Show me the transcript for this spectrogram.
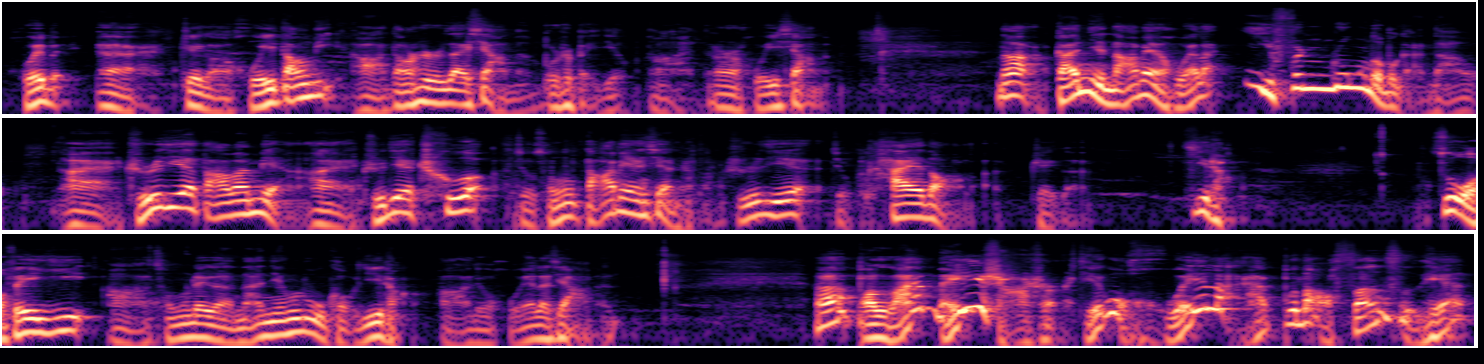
回北，哎，这个回当地啊，当时在厦门，不是北京啊，但是回厦门，那赶紧答辩回来，一分钟都不敢耽误。哎，直接答完辩，哎，直接车就从答辩现场直接就开到了这个机场，坐飞机啊，从这个南京禄口机场啊就回了厦门。啊，本来没啥事儿，结果回来还不到三四天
